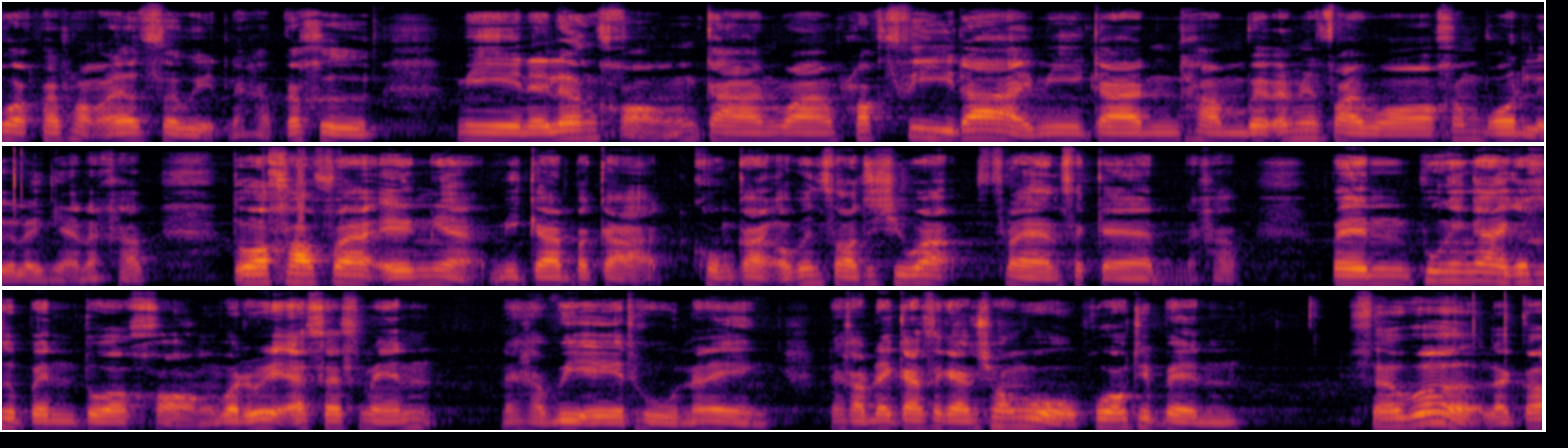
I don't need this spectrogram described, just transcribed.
พวกแพลตฟอร์ม as a service นะครับก็คือมีในเรื่องของการวาง proxy ได้ มีการทำ web application firewall ข้างบนหรืออะไรเงี้ยนะครับ ตัว Cloudflare เองเนี่ยมีการประกาศโครงการ open source ที่ชื่อว่า Flan Scan นะครับเป็นพูดง่ายๆก็คือเป็นตัวของ vulnerability assessment นะครับ VA tool นั่นเองนะครับในการสแกนช่องโหว่พวกที่เป็นเซิร์ฟเวอร์แล้วก็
